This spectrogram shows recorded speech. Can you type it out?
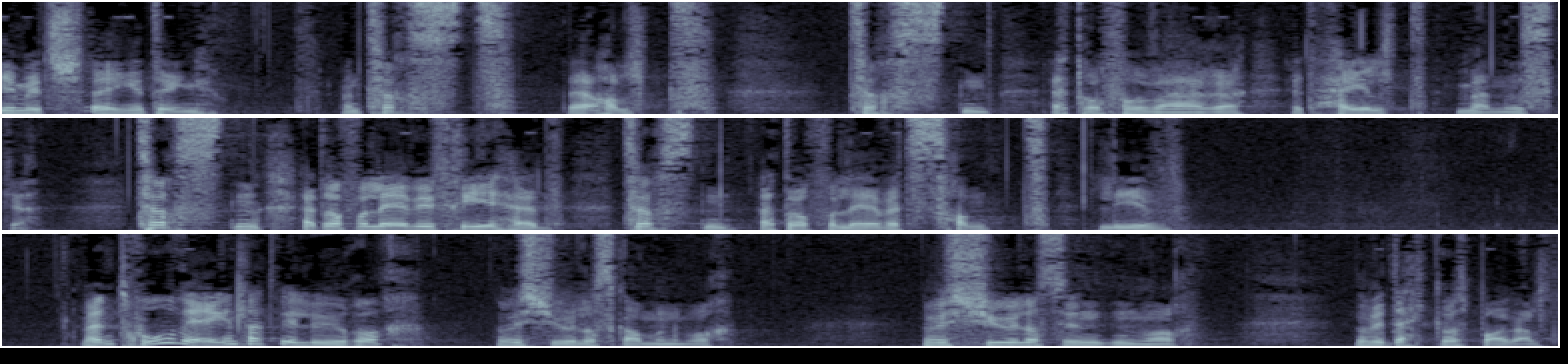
Image er ingenting, men tørst, det er alt. Tørsten etter å få være et helt menneske. Tørsten etter å få leve i frihet. Tørsten etter å få leve et sant liv. Hvem tror vi egentlig at vi lurer? Når vi skjuler skammen vår, når vi skjuler synden vår, når vi dekker oss bak alt.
